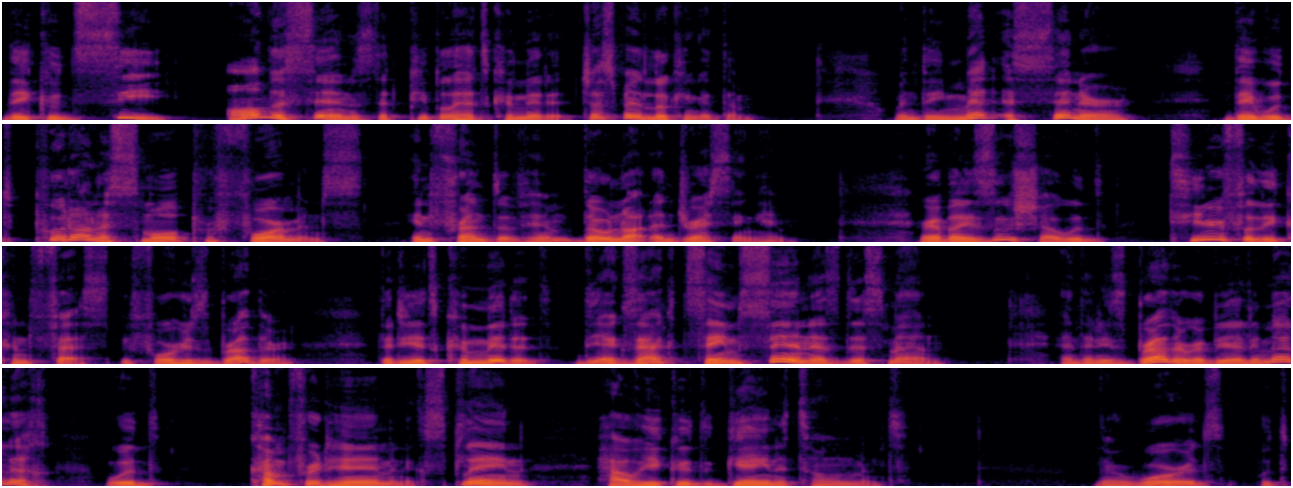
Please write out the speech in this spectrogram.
they could see all the sins that people had committed just by looking at them. When they met a sinner, they would put on a small performance in front of him, though not addressing him. Rabbi Zusha would tearfully confess before his brother that he had committed the exact same sin as this man. And then his brother, Rabbi Elimelech, would comfort him and explain how he could gain atonement. Their words would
